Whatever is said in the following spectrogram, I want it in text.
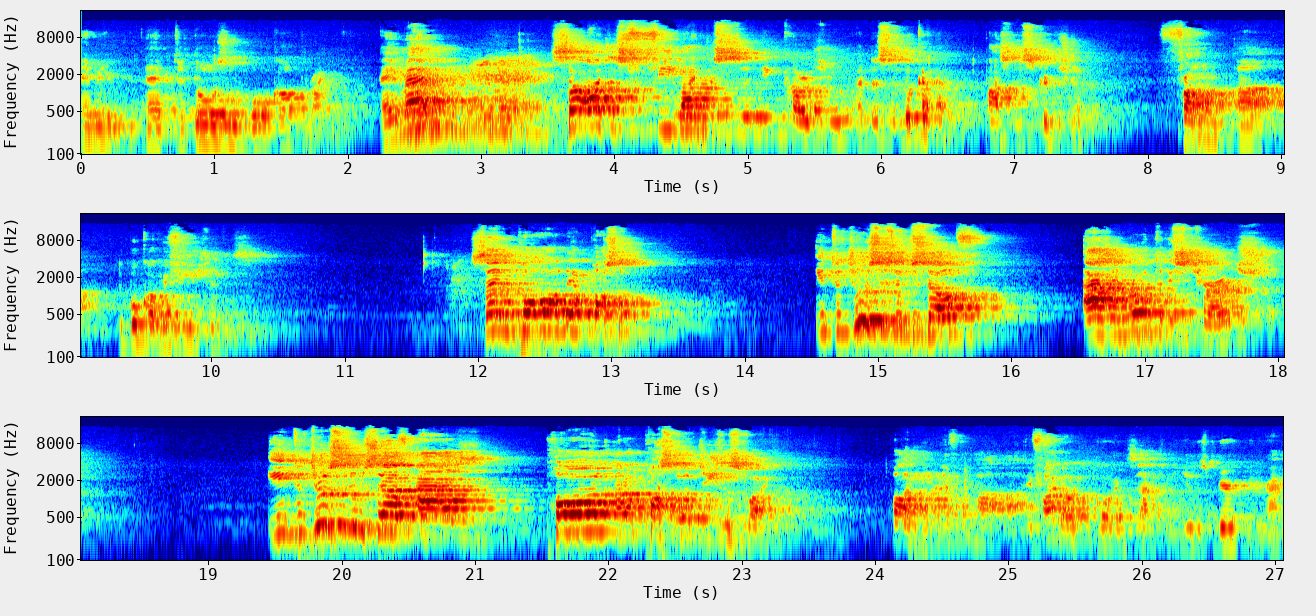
Amen. And to those who walk upright. Amen. So I just feel like just to encourage you and just look at a passage of scripture from uh, the book of Ephesians. St. Paul the Apostle introduces himself as he wrote to this church. He introduces himself as Paul, an apostle of Jesus Christ. Pardon me, if, uh, if I don't go exactly, you just bear with me, right?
